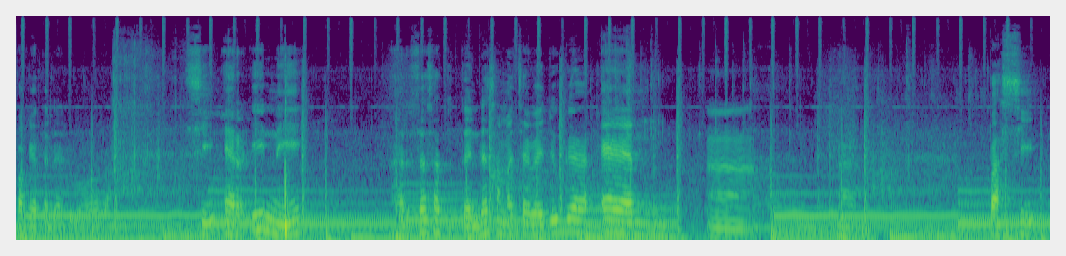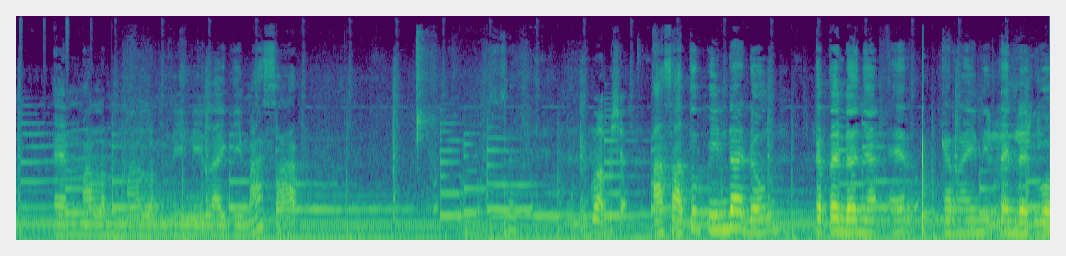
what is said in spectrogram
pakai tenda dua orang. Si R ini harusnya satu tenda sama cewek juga N. Ah, nah pas si N malam-malam ini lagi masak Itu gua habis ya. A1 pindah dong ke tendanya R karena ini tenda dua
